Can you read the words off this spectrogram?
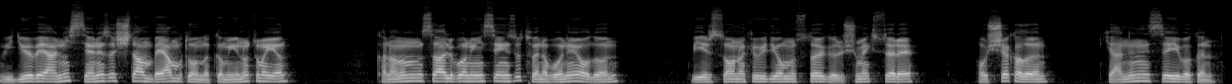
Videoyu beğendiyseniz aşağıdan beğen butonuna kılmayı unutmayın. Kanalımıza abone değilseniz lütfen abone olun. Bir sonraki videomuzda görüşmek üzere. Hoşçakalın. Kendinize iyi bakın.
